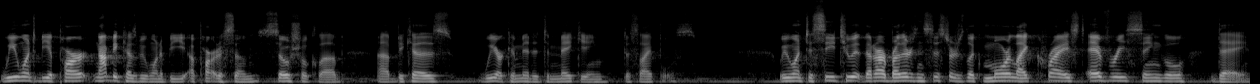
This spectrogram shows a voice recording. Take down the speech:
we want to be a part, not because we want to be a part of some social club, uh, because we are committed to making disciples. We want to see to it that our brothers and sisters look more like Christ every single day.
